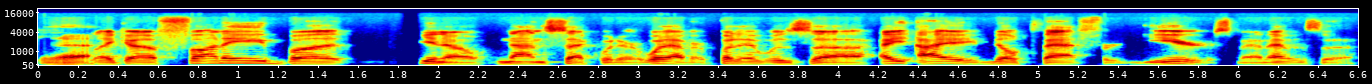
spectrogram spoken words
Yeah. like a funny but you know non sequitur, whatever. But it was uh, I I milked that for years, man. That was a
